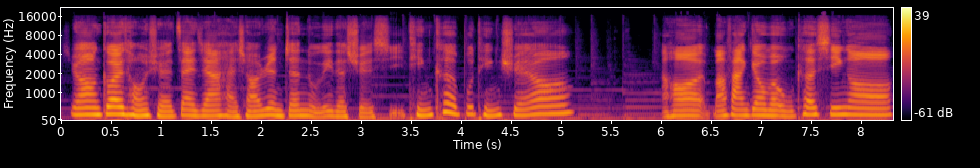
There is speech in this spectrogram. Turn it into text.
希望各位同学在家还是要认真努力的学习，停课不停学哦。然后麻烦给我们五颗星哦，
